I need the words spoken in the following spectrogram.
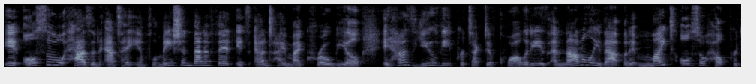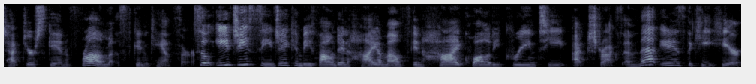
It also has an anti-inflammation benefit, it's antimicrobial, it has UV protective qualities, and not only that, but it might also help protect your skin from from skin cancer. So EGCG can be found in high amounts in high quality green tea extracts. And that is the key here,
